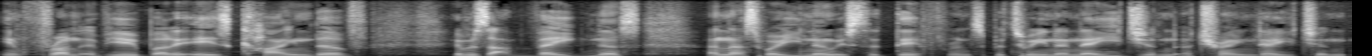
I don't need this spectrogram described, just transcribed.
in front of you, but it is kind of. It was that vagueness, and that's where you notice the difference between an agent, a trained agent,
